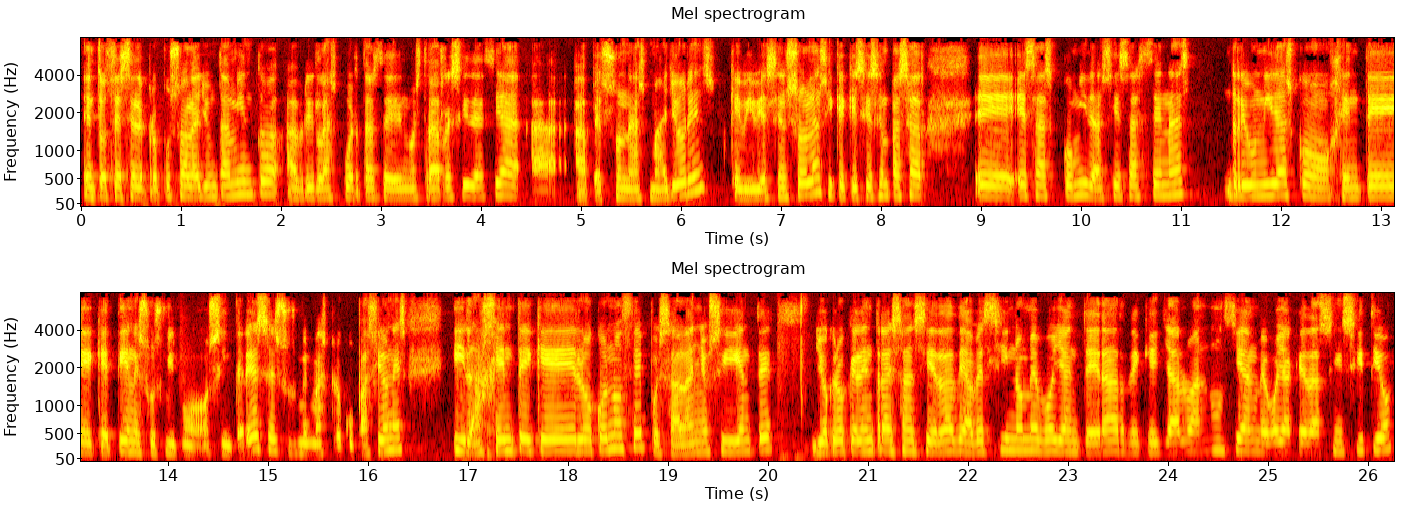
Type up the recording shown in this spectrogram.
Entonces se le propuso al ayuntamiento abrir las puertas de nuestra residencia a, a personas mayores que viviesen solas y que quisiesen pasar eh, esas comidas y esas cenas reunidas con gente que tiene sus mismos intereses, sus mismas preocupaciones y la gente que lo conoce, pues al año siguiente yo creo que le entra esa ansiedad de a ver si no me voy a enterar de que ya lo anuncian, me voy a quedar sin sitio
